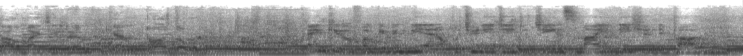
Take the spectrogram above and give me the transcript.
Now my children can cross the world. Thank you for giving me an opportunity to change my nation, Nepal.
